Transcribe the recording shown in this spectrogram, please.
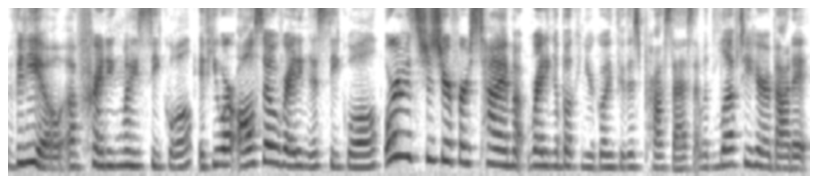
video of writing my sequel. If you are also writing a sequel, or if it's just your first time writing a book and you're going through this process, I would love to hear about it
